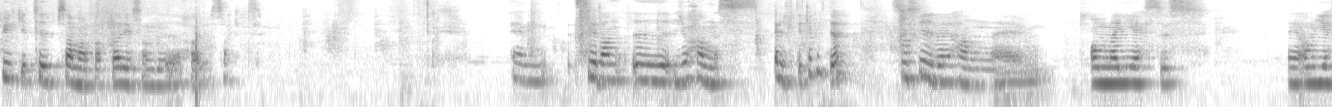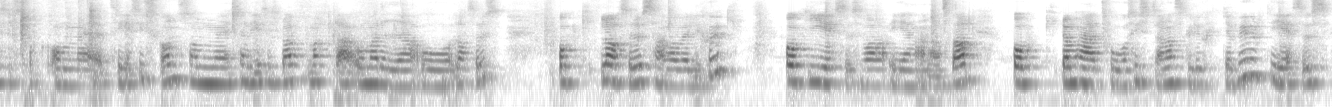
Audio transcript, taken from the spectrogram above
Vilket typ sammanfattar det som vi har sagt. Sedan i Johannes 11 kapitel så skriver han om när Jesus eh, om Jesus och om eh, tre syskon som eh, kände Jesus bra, Marta och Maria och Lazarus. Och Lazarus han var väldigt sjuk och Jesus var i en annan stad. Och de här två systrarna skulle skicka bud till Jesus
